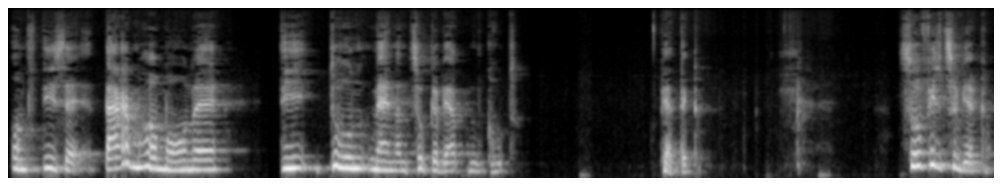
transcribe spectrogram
und diese Darmhormone, die tun meinen Zuckerwerten gut. Fertig. So viel zur Wirkung.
